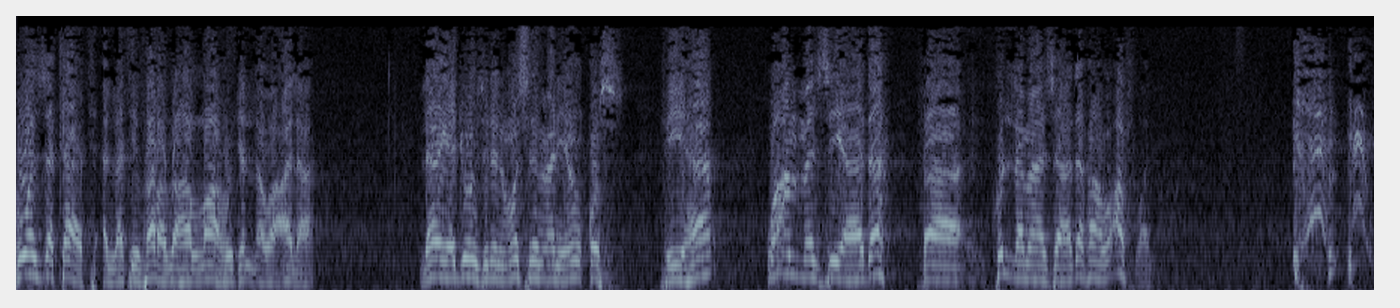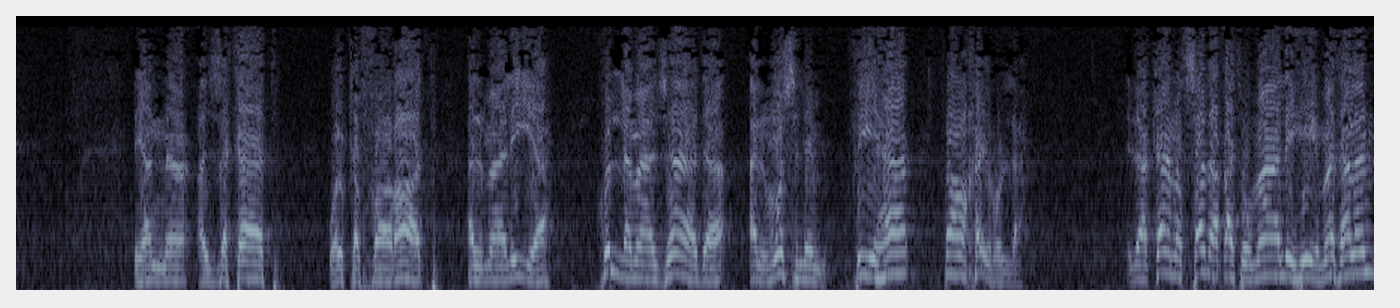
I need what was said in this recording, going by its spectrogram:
هو الزكاة التي فرضها الله جل وعلا. لا يجوز للمسلم أن ينقص فيها وأما الزيادة فكلما زاد فهو أفضل. لأن الزكاة والكفارات المالية كلما زاد المسلم فيها فهو خير له. إذا كانت صدقة ماله مثلا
